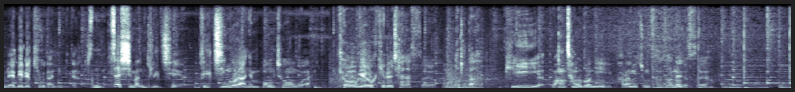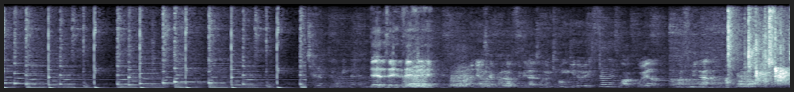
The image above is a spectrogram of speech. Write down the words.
내비를 키고 다닙니다. 진짜 심한 길치예요. 길치인 거야? 아니면 멍청한 거야? 겨우겨우 길을 찾았어요. 덥다. 비 왕창 오더니 바람이 좀 선선해졌어요. 촬영되고 있나요? 네네네. 안녕하세요. 반갑습니다. 저는 경기도 일산에서 왔고요. 반갑습니다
